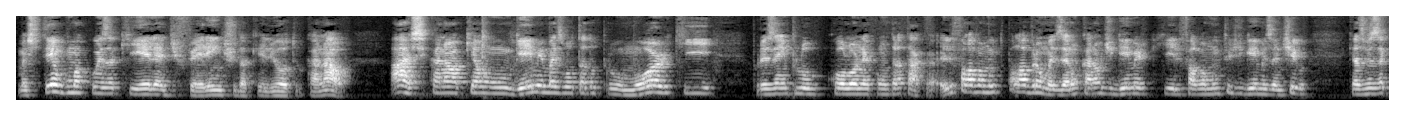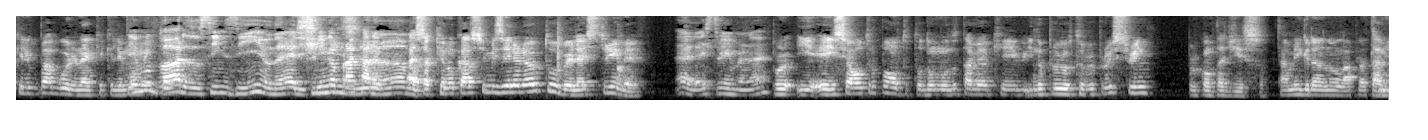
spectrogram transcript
Mas tem alguma coisa que ele é diferente daquele outro canal? Ah, esse canal aqui é um game mais voltado pro humor que, por exemplo, Colônia Contra-Ataca. Ele falava muito palavrão, mas era um canal de gamer que ele falava muito de games antigos, que às vezes é aquele bagulho, né? Que aquele Temos momento... vários, o Simzinho, né? Ele xinga pra caramba. É, só que no caso o Simzinho não é youtuber, ele é streamer. É, ele é streamer, né? Por- e esse é outro ponto, todo mundo tá meio que indo pro YouTube pro stream por conta disso. Tá migrando lá pra Tá Twitch.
